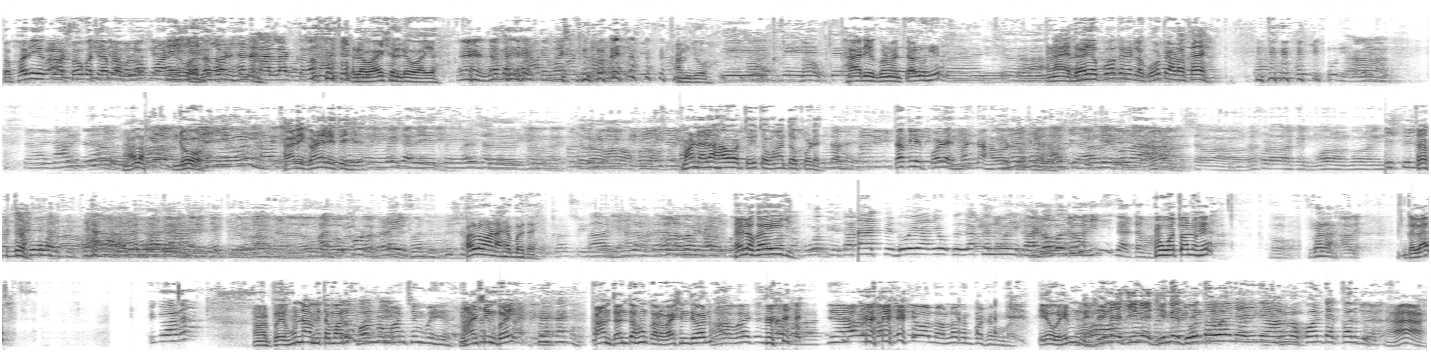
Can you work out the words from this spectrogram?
તો ફરી એકવાર સ્વાગત છે આપણા બ્લોગમાં માં લગન છે ને? એટલે વાયસન લેવા આયા. આમ જો થારી ગણવા ચાલુ છે. અને આ દહે પોગે એટલે ગોટાળો થાય. હાલો. જો થારી ગણી લીધી છે. મને ના આવડતું એ તો વાંધો પડે. તકલીફ પડે મને ના આવડતું હલવાના હે બધા હેલો ગાઈજ. હું વતવાનું હે? ગલાસ? હા ભાઈ શું નામ છે તમારું? માનસિંહભાઈ માનસિંહભાઈ? કામ ધંધો શું કરવા વાસણ દેવાનું? હા ભાઈ જે આવે એ ભાઈ દેવાનો લગન પસંદમાં એવું એમ ને? જીને જીને જીને જોતા હોય ને એને આમનો કોન્ટેક્ટ કરજો. હા.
